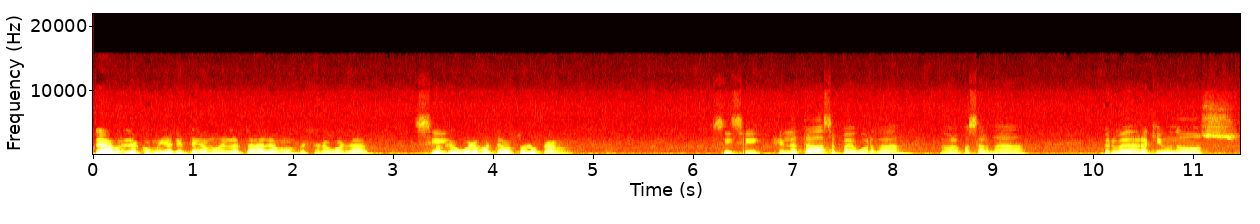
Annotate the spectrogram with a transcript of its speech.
La, la comida que tengamos enlatada la vamos a empezar a guardar. Sí, Porque guardamos tengo solo carne. sí, sí. Enlatada se puede guardar. No va a pasar nada. Pero voy a dejar aquí unos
